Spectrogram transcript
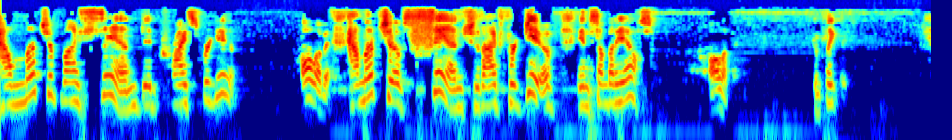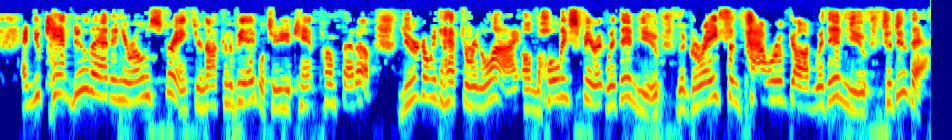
How much of my sin did Christ forgive? All of it. How much of sin should I forgive in somebody else? All of it. Completely. And you can't do that in your own strength. You're not going to be able to. You can't pump that up. You're going to have to rely on the Holy Spirit within you, the grace and power of God within you to do that.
